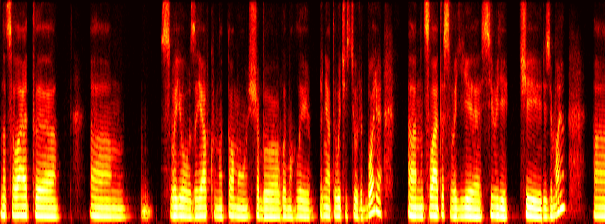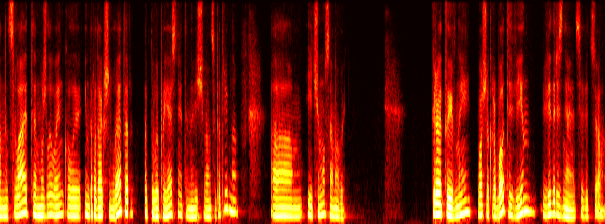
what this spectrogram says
надсилаєте свою заявку на тому, щоб ви могли прийняти участь у відборі, надсилаєте своє CV чи резюме, надсилаєте, можливо, інколи introduction letter, тобто ви пояснюєте, навіщо вам це потрібно, і чому саме ви. Креативний пошук роботи він відрізняється від цього.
